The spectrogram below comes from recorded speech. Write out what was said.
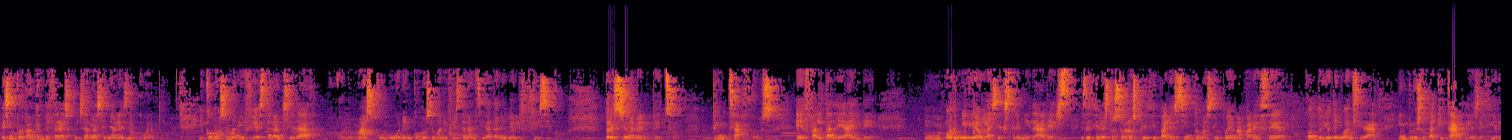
es importante empezar a escuchar las señales del cuerpo y cómo se manifiesta la ansiedad, o lo más común en cómo se manifiesta la ansiedad a nivel físico. Presión en el pecho, pinchazos, eh, falta de aire, hormigueo en las extremidades. Es decir, estos son los principales síntomas que pueden aparecer cuando yo tengo ansiedad. Incluso taquicardia, es decir,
